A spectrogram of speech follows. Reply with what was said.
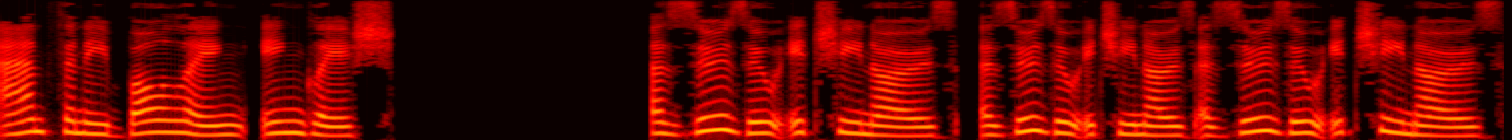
Anthony Bowling English. Azuzu Ichinose, Azuzu Ichinose Azuzu Ichinose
